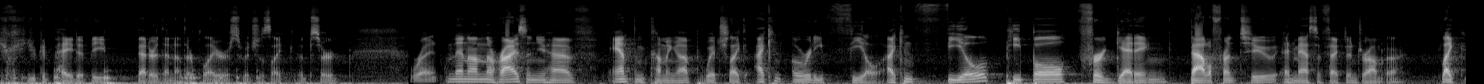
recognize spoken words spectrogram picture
you could pay to be better than other players, which is like absurd. Right. And then on the horizon, you have Anthem coming up, which like I can already feel. I can feel people forgetting Battlefront 2 and Mass Effect Andromeda. Like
